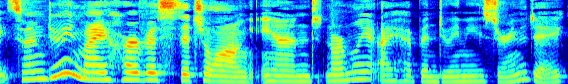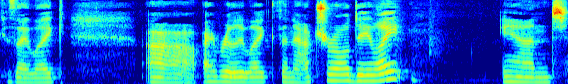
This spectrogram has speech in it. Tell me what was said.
Right, so I'm doing my harvest stitch along, and normally I have been doing these during the day because I like, uh, I really like the natural daylight, and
